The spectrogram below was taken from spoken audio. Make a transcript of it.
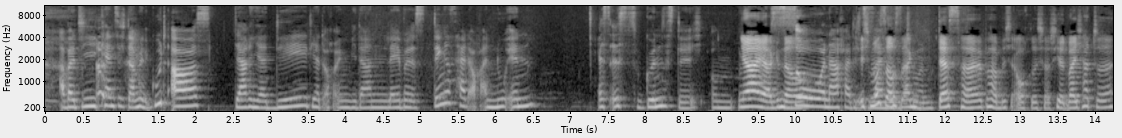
Aber die kennt sich damit gut aus. Daria D, die hat auch irgendwie dann ein Label. Das Ding ist halt auch an New In. Es ist zu günstig, um Ja, ja, genau. so nachhaltig Ich zu sein. muss auch sagen, tun. deshalb habe ich auch recherchiert, weil ich hatte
